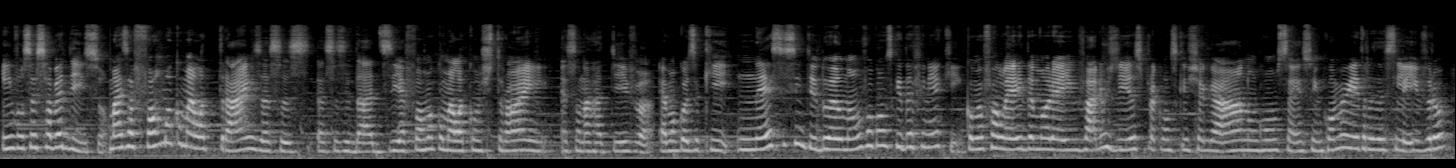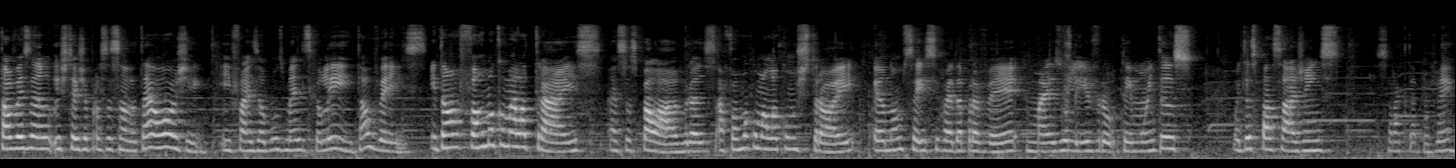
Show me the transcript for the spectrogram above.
em você saber disso. Mas a forma como ela traz essas, essas idades e a forma como ela constrói essa narrativa é uma coisa que, nesse sentido, eu não vou conseguir definir aqui. Como eu falei, demorei vários dias para conseguir chegar num consenso em como eu ia trazer esse livro. Talvez eu esteja processando até hoje, e faz alguns meses que eu li, talvez. Então, a forma como ela traz essas palavras, a forma como ela constrói, eu não sei se vai dar pra ver, mas o livro tem muitas, muitas passagens... Será que dá pra ver?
